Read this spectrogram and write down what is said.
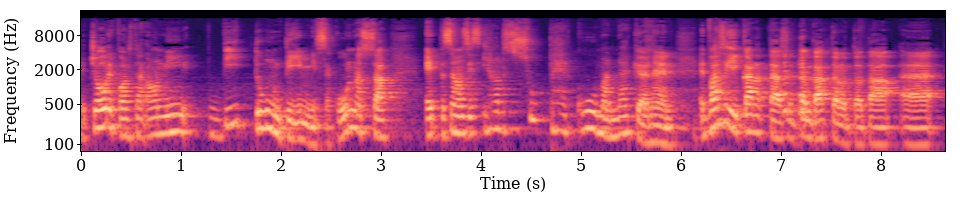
Ja Jodie Foster on niin vittuun tiimissä kunnossa, että se on siis ihan superkuuman näköinen. Et varsinkin kannattaa, jos nyt on katsonut tota, ää,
